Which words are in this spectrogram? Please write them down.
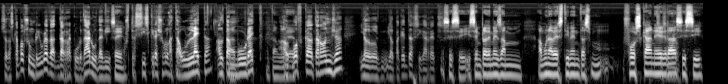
se t'escapa el somriure de, de recordar-ho, de dir, Sí. ostres, sí, és que era això, la tauleta, el tamboret, El tamboret. el vodka taronja i el, i el paquet de cigarrets. Sí, sí, i sempre, a més, amb, amb una vestimenta es- fosca, negra, sí, sí, sí.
